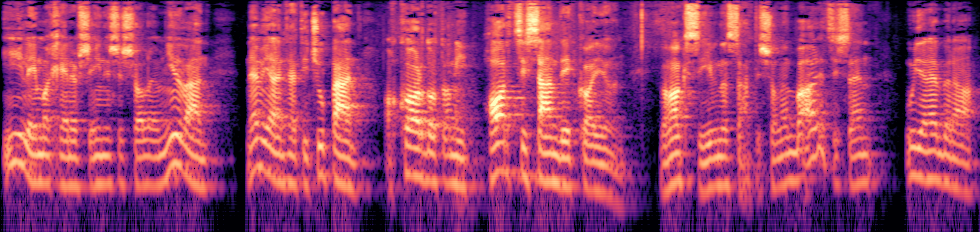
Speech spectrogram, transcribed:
Illém a Herev se én is a Nyilván nem jelentheti csupán a kardot, ami harci szándékkal jön. A hakszív, na szát is arc, hiszen ugyanebben a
